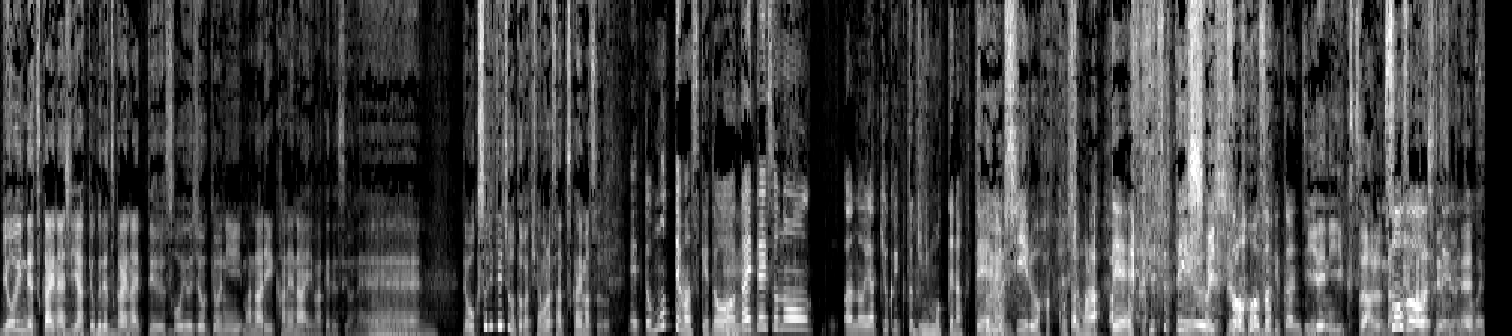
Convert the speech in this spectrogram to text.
病院で使えないし、薬局で使えないっていう、そういう状況に、まあ、なりかねないわけですよね。で、お薬手帳とか北村さん使います？えっと、持ってますけうど、ん。大体その、あの、薬局行くときに持ってなくて、うん。なんかシールを発行してもらって、っていう。一緒一緒。そう、そういう感じ。家にいくつあるんだっていそううそう、話ですよね。手帳がいっ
